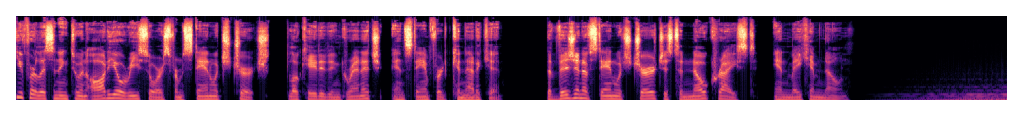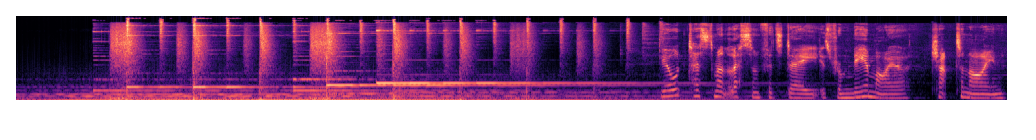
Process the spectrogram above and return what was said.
you for listening to an audio resource from Stanwich Church, located in Greenwich and Stamford, Connecticut. The vision of Stanwich Church is to know Christ and make him known. The Old Testament lesson for today is from Nehemiah chapter 9,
